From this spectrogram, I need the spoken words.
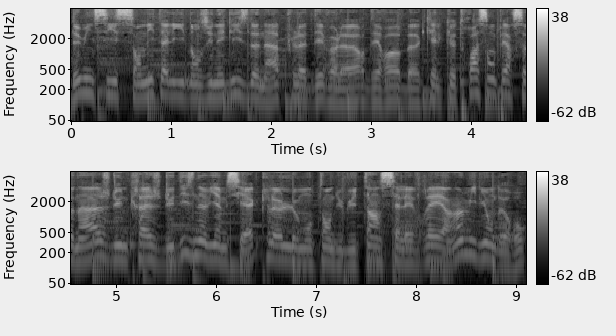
2006, en Italie, dans une église de Naples, des voleurs dérobent quelques 300 personnages d'une crèche du 19e siècle. Le montant du butin s'élèverait à 1 million d'euros.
